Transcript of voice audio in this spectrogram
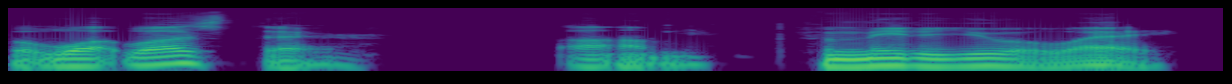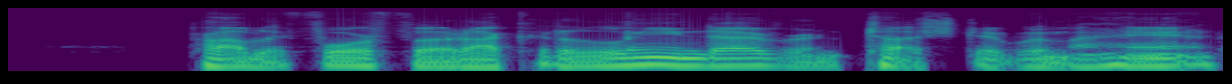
But what was there, um, from me to you away, probably four foot, I could have leaned over and touched it with my hand.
